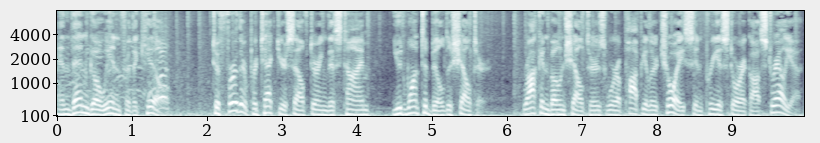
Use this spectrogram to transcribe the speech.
and then go in for the kill. To further protect yourself during this time, you'd want to build a shelter. Rock and bone shelters were a popular choice in prehistoric Australia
